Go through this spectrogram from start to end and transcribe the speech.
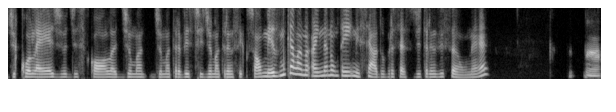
de, colégio, de escola, de uma, de uma travesti, de uma transexual, mesmo que ela ainda não tenha iniciado o processo de transição, né? É.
